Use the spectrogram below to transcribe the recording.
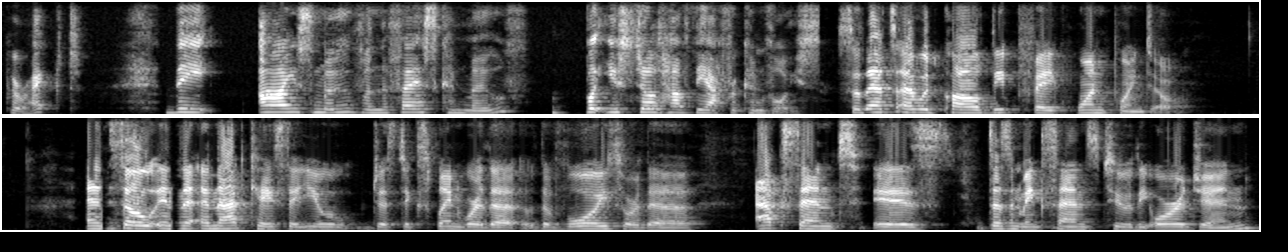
correct. The eyes move and the face can move, but you still have the African voice. So that's I would call deepfake 1.0. And so in the, in that case that you just explained where the the voice or the accent is doesn't make sense to the origin,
